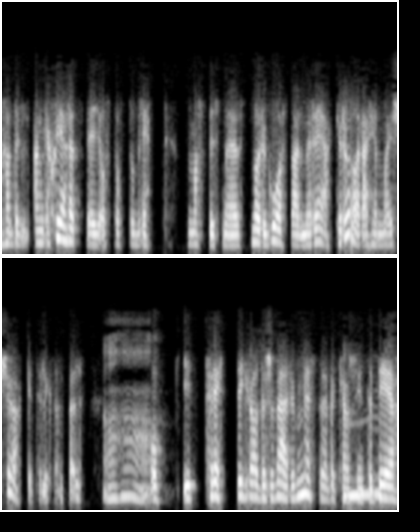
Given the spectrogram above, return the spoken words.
hade engagerat sig och stått och brett massvis med smörgåsar med räkröra hemma i köket till exempel. Aha. Och i 30 graders värme så är det kanske Mm. inte det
